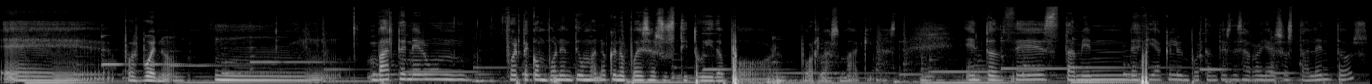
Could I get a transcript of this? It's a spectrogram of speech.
eh, pues bueno, mm, va a tener un fuerte componente humano que no puede ser sustituido por, por las máquinas. Entonces también decía que lo importante es desarrollar esos talentos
